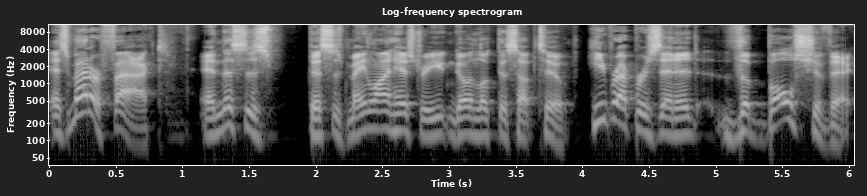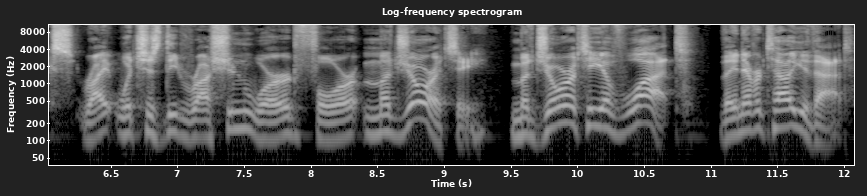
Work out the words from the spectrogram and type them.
As a matter of fact, and this is this is mainline history. You can go and look this up too. He represented the Bolsheviks, right? Which is the Russian word for majority. Majority of what? They never tell you that.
